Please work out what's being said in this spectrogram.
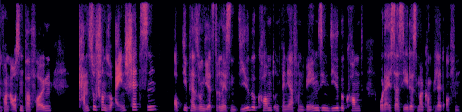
von außen verfolgen. Kannst du schon so einschätzen, ob die Person, die jetzt drin ist, einen Deal bekommt und wenn ja, von wem sie einen Deal bekommt? Oder ist das jedes Mal komplett offen?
